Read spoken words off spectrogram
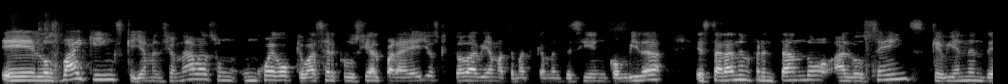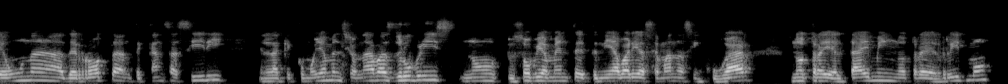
Eh, los Vikings, que ya mencionabas, un, un, juego que va a ser crucial para ellos, que todavía matemáticamente siguen con vida, estarán enfrentando a los Saints, que vienen de una derrota ante Kansas City, en la que, como ya mencionabas, Drew Brees no, pues obviamente tenía varias semanas sin jugar, no trae el timing, no trae el ritmo.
